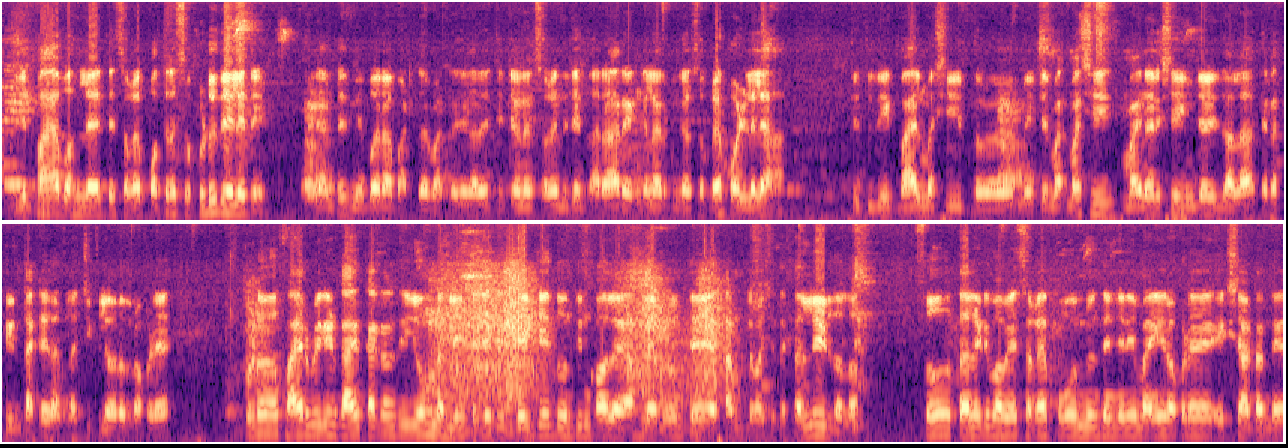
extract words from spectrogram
तेजे पाया बसले ते सगळे पत्र सकटूच दिले ते. आणि आमचे नेबर आहा भाटकर भाटकर घरा तेचे वयल्यान सगळे घरार एंगलार बिंगलार सगळे पडलेले आहा. तितून एक बायल मातशी मातशी मायनर अशी इंजरी जाला ताका तीन टाके घातला चिकले व्हरून रोखडे पूण फायर ब्रिगेड काय काय काय येवंक नासली तेजे तेंचे दोन तीन कॉल आसले म्हणून ते येता म्हटल्यार मातशें ताका लेट जालो सो तालेटी बाबा हे सगळे पळोवन घेवन तेंच्यांनी मागीर रोखडे एकशे आठान ते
